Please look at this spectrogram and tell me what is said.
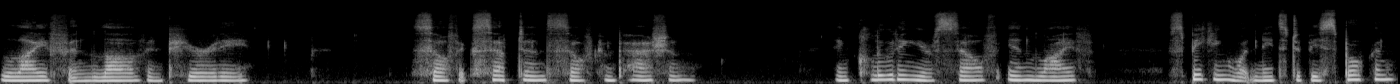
Life and love and purity, self acceptance, self compassion, including yourself in life, speaking what needs to be spoken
